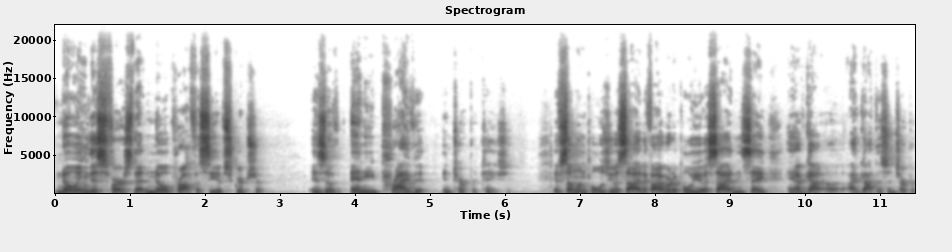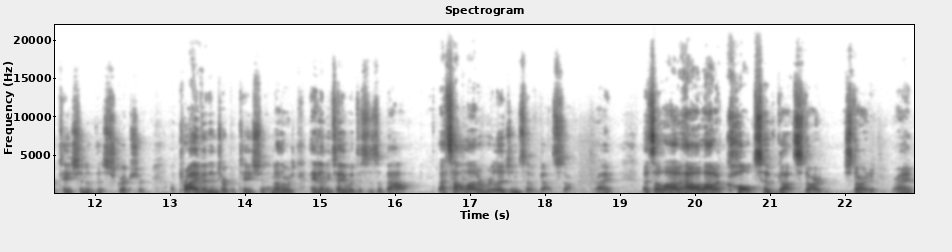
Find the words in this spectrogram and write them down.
Knowing this first, that no prophecy of Scripture is of any private interpretation. If someone pulls you aside, if I were to pull you aside and say, "Hey, I've got uh, I've got this interpretation of this scripture," a private interpretation. In other words, "Hey, let me tell you what this is about." That's how a lot of religions have got started, right? That's a lot of how a lot of cults have got started, started, right?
